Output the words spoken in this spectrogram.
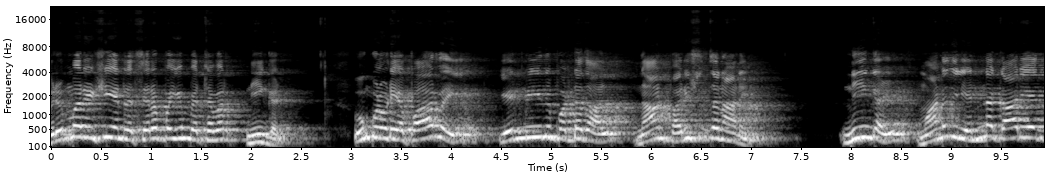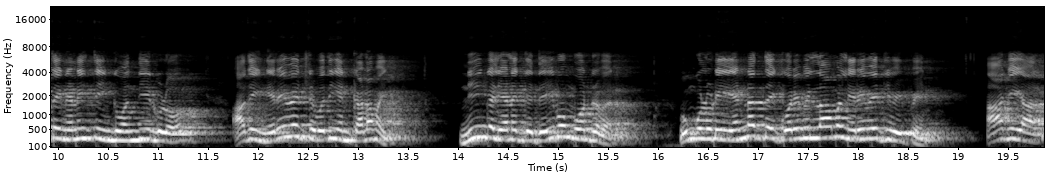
பிரம்ம ரிஷி என்ற சிறப்பையும் பெற்றவர் நீங்கள். உங்களுடைய பார்வை என் மீது பட்டதால் நான் பரிசுத்தனானேன். நீங்கள் மனதில் என்ன காரியத்தை நினைத்து இங்கு வந்தீர்களோ அதை நிறைவேற்றுவது என் கடமை. நீங்கள் எனக்கு தெய்வம் போன்றவர். உங்களுடைய எண்ணத்தை குறைவில்லாமல் நிறைவேற்றி வைப்பேன். ஆகையால்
